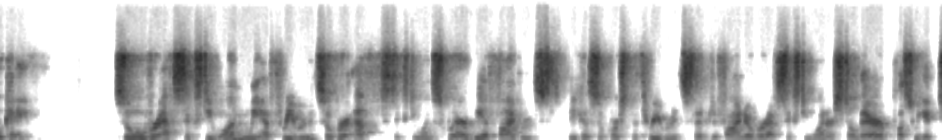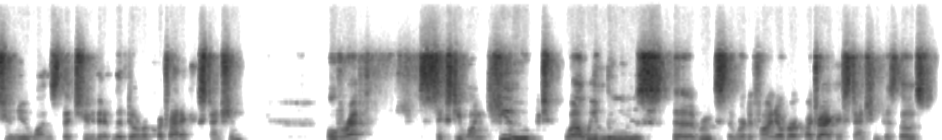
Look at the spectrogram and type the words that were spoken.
Okay, so over F61, we have three roots. Over F61 squared, we have five roots because of course the three roots that are defined over F61 are still there. Plus we get two new ones, the two that lived over quadratic extension. Over F61 cubed, well, we lose the roots that were defined over a quadratic extension because those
